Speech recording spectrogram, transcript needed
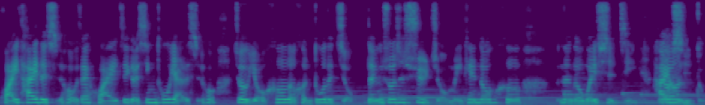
怀胎的时候，在怀这个新托雅的时候，就有喝了很多的酒，等于说是酗酒，每天都喝那个威士忌，还有吸毒。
